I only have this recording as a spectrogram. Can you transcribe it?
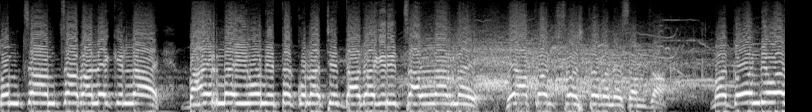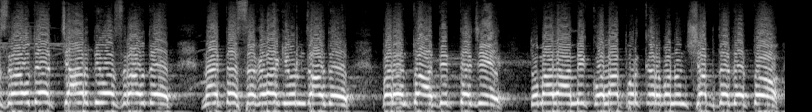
तुमचा आमचा बाले किल्ला आहे. बाहेर न येऊन इथं कुणाची दादागिरी चालणार नाही. हे आपण स्पष्टपणे समजा. मग दोन दिवस राहू देत चार दिवस राहू देत नाही तर सगळं घेऊन जाऊ देत. परंतु आदित्यजी तुम्हाला आम्ही कोल्हापूरकर म्हणून शब्द देतो.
